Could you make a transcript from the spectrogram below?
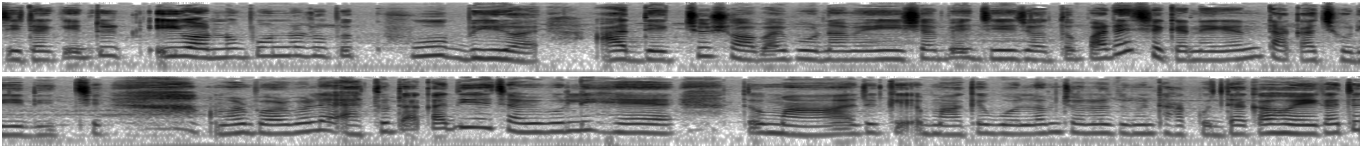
যেটা কিন্তু এই অন্নপূর্ণা রূপে খুব ভিড় হয়। আর দেখছ সবাই প্রণামী হিসাবে যে যত পারে সেখানে এখানে টাকা ছড়িয়ে দিচ্ছে। আমার বর বলে, এত টাকা দিয়েছে? আমি বলি হ্যাঁ। তো মাকে মাকে বললাম, চলো তুমি ঠাকুর দেখা হয়ে গেছে,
